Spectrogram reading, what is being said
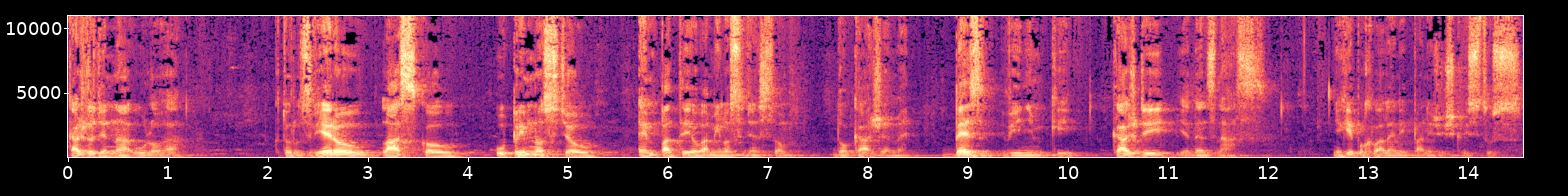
každodenná úloha, ktorú s vierou, láskou, úprimnosťou, empatiou a milosrdenstvom dokážeme. Bez výnimky každý jeden z nás. Nech je pochválený Pán Ježiš Kristus.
